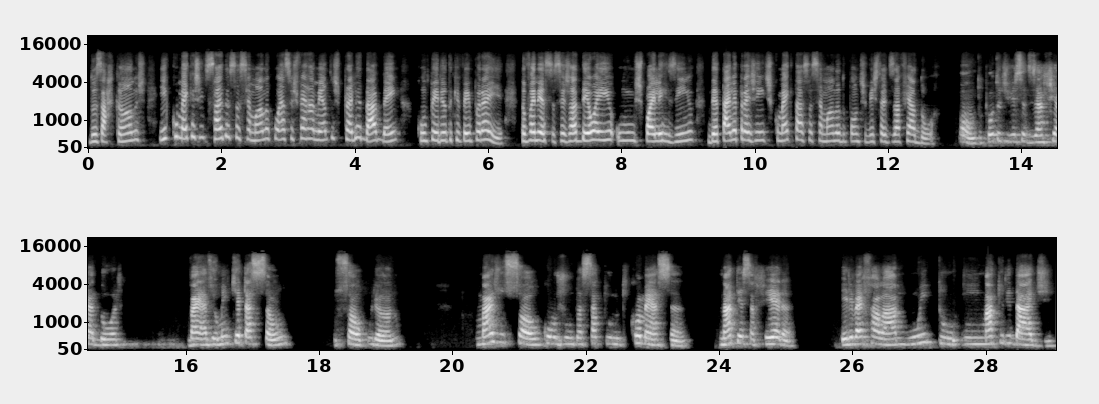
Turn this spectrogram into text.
dos arcanos, e como é que a gente sai dessa semana com essas ferramentas para lidar bem com o período que vem por aí. Então, Vanessa, você já deu aí um spoilerzinho, detalha para a gente como é que está essa semana do ponto de vista desafiador. Bom, do ponto de vista desafiador, vai haver uma inquietação do Sol por ano, mais o Sol conjunto a Saturno, que começa na terça-feira, ele vai falar muito em maturidade.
